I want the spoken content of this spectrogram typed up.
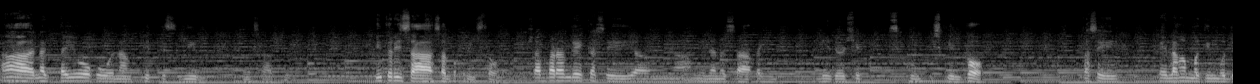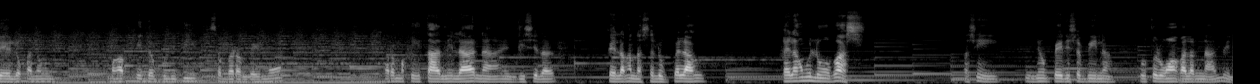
Ah, nagtayo ako ng fitness gym, yung sabi. Dito rin sa Santo Cristo. Sa barangay kasi ang ang inano sa akin leadership skill, skill ko. Kasi kailangan maging modelo ka ng mga PWD sa barangay mo para makita nila na hindi sila kailangan nasa loob ka lang. Kailangan mo lumabas. Kasi hindi mo pwede sabihin na tutulungan ka lang namin.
